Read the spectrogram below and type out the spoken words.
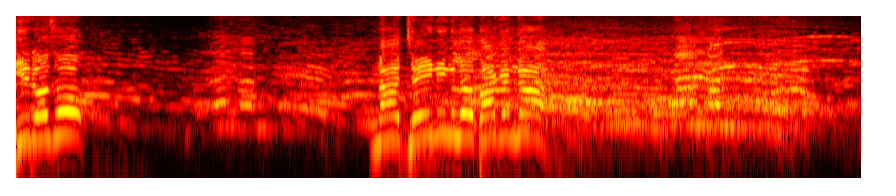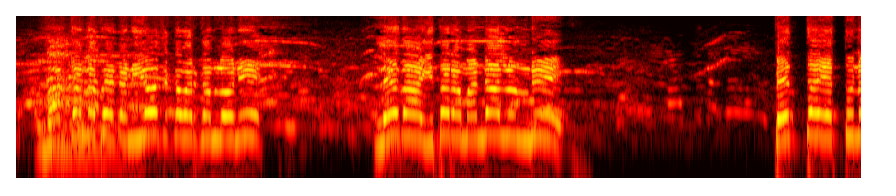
ఈరోజు నా జైనింగ్లో భాగంగా వర్ధన్నపేట నియోజకవర్గంలోని లేదా ఇతర మండలాల నుండి పెద్ద ఎత్తున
